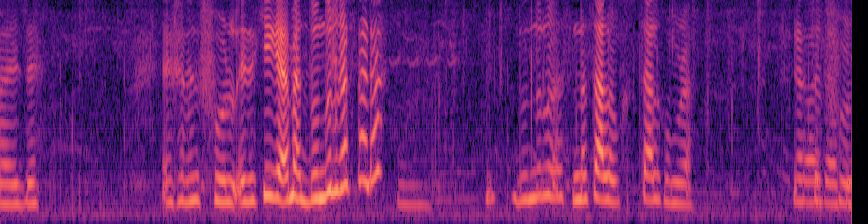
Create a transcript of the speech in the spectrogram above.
আর এই যে এখানে ফুল এই যে কি মানে দুন্দুল গাছ না এটা? দুন্দুল গাছ না চাল চাল কুমড়া। গাছের ফুল।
